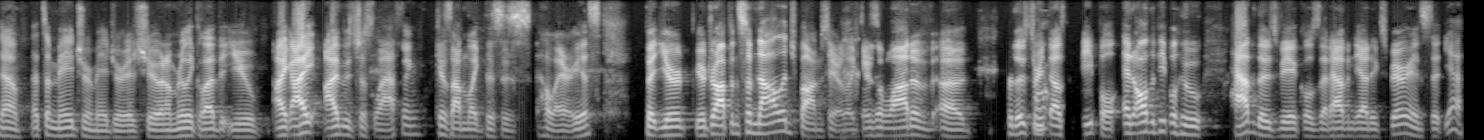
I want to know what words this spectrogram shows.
no, that's a major, major issue, and I'm really glad that you. I, I, I was just laughing because I'm like, this is hilarious. But you're you're dropping some knowledge bombs here. Like, there's a lot of uh, for those 3,000 people and all the people who have those vehicles that haven't yet experienced it. Yeah,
